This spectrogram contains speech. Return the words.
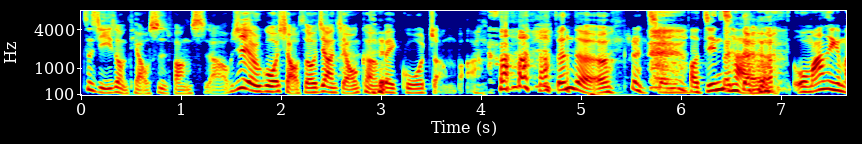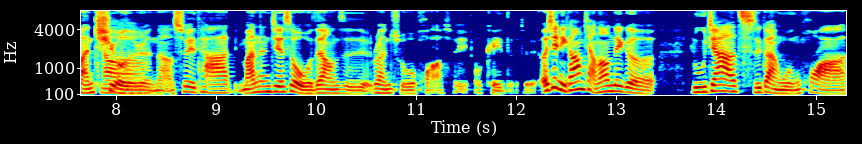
自己一种调试方式啊。我记得如果我小时候这样讲，我可能被锅掌吧。真的 认真，好精彩哦！我妈是一个蛮 chill 的人啊，所以她蛮能接受我这样子乱说话，所以 OK 的。对，而且你刚刚讲到那个儒家的耻感文化，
